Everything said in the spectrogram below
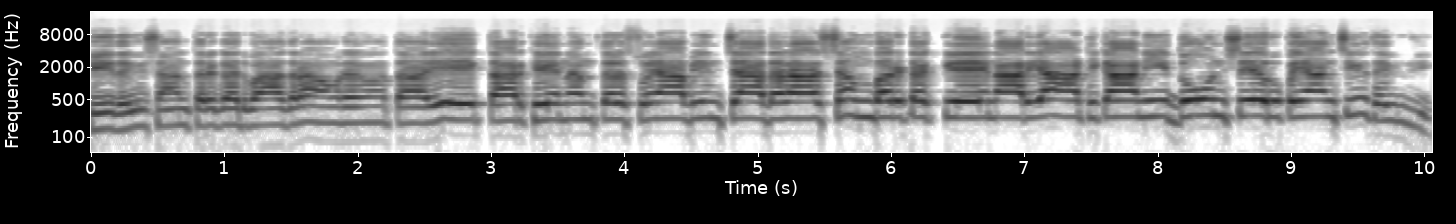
की दिवसांतर्गत बाजरा एक तारखेनंतर सोयाबीनच्या दरात शंभर टक्के येणार. या ठिकाणी दोनशे रुपयांची तेजी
